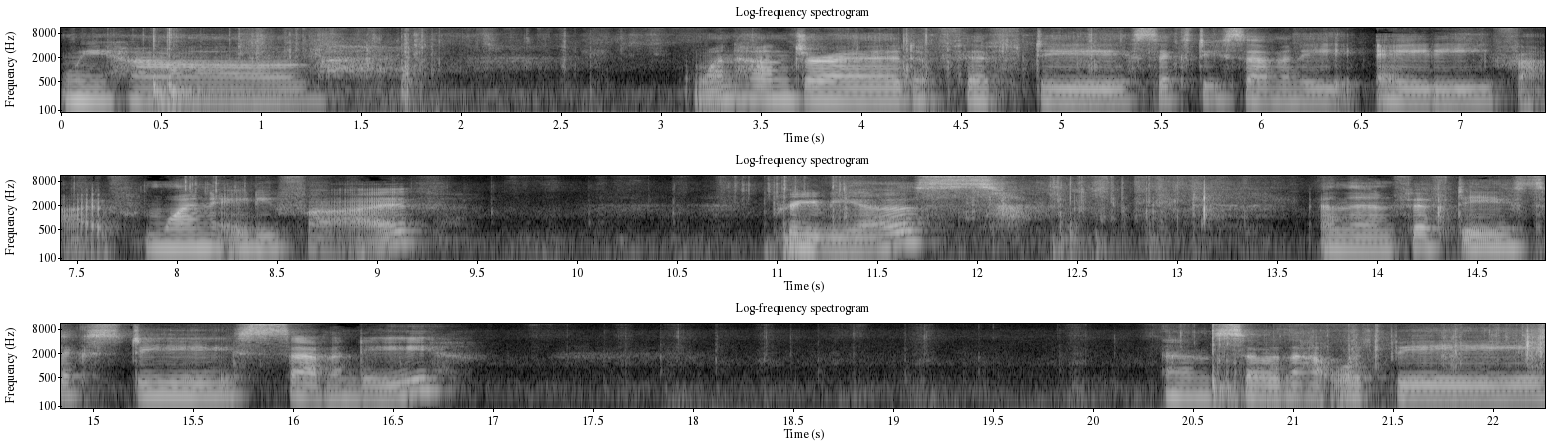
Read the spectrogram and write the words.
We have 150, 60, 70, 85. 185 previous. And then 50, 60, 70. And so that would be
